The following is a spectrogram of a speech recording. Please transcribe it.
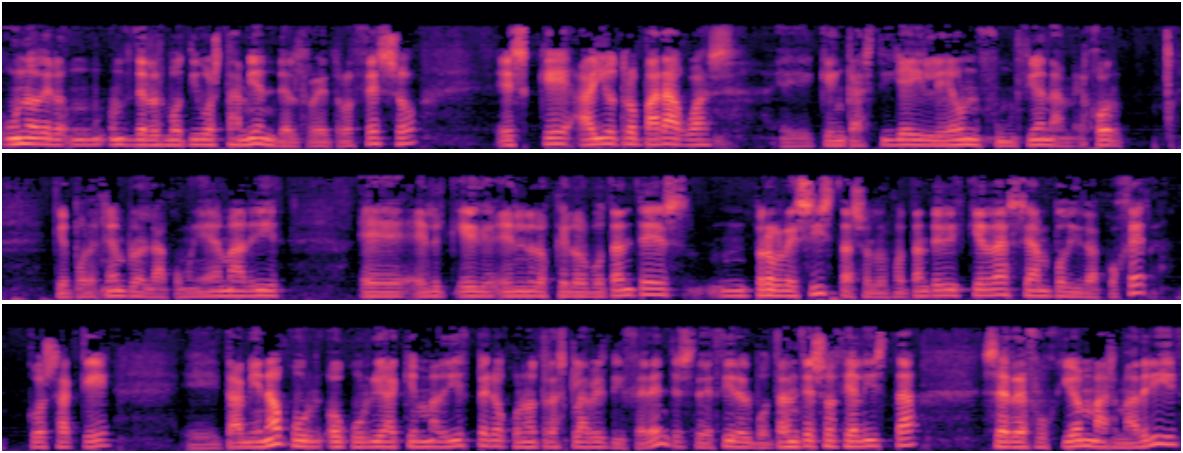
uno, de, los motivos también del retroceso es que hay otro paraguas que en Castilla y León funciona mejor que, por ejemplo, en la Comunidad de Madrid, en los que los votantes progresistas o los votantes de izquierda se han podido acoger, cosa que eh, también ocurrió aquí en Madrid, pero con otras claves diferentes. Es decir, el votante socialista se refugió en Más Madrid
